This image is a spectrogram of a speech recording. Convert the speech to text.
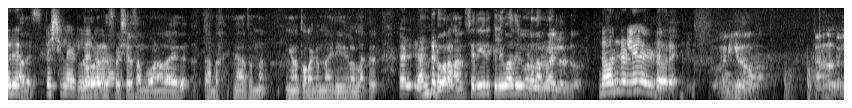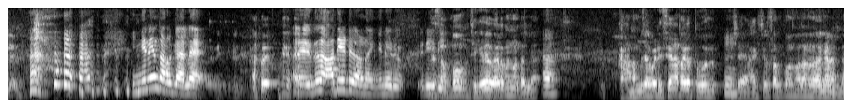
ഒരു സ്പെഷ്യൽ സംഭവമാണ്. അതായത് കണ്ട ഇതിനകത്തുനിന്ന് ഇങ്ങനെ തുറക്കുന്ന രീതിയിലുള്ള രണ്ട് ഡോറാണ്. അത് ചെറിയൊരു കിളിവാതിൽ കൂടെ നമ്മൾ ഡോറിന്റെ ഉള്ളിൽ ഒരു ഡോറ്. ഇങ്ങനെയും തുറക്കാം അല്ലേ? ഇത് ആദ്യമായിട്ട് കാണാം ഇങ്ങനെ ഒരു രീതി. സംഭവം ചെയ്ത് വേറെ ഒന്നും കൊണ്ടല്ല. കാണുമ്പോൾ ചിലപ്പോൾ ഡിസൈൻ ആയിട്ടൊക്കെ തോന്നും പക്ഷേ ആക്ച്വൽ സംഭവം എന്ന് പറയുന്നത് അങ്ങനല്ല.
